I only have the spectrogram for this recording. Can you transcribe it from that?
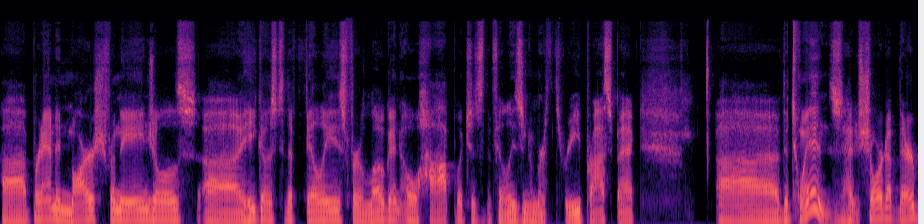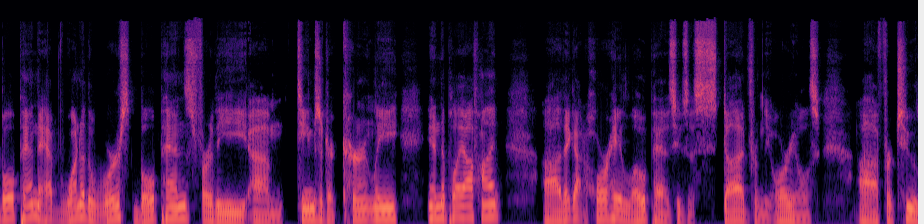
Uh, Brandon Marsh from the Angels, uh, he goes to the Phillies for Logan O'Hoppe, which is the Phillies' number three prospect. Uh, the Twins had shored up their bullpen. They have one of the worst bullpens for the um, teams that are currently in the playoff hunt. Uh, they got Jorge Lopez, who's a stud from the Orioles, uh, for two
